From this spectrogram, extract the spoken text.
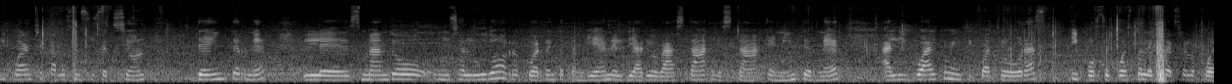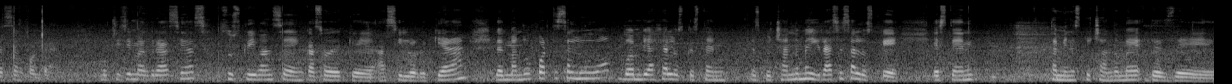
y puedan checarlos en su sección de internet. Les mando un saludo. Recuerden que también el diario Basta está en internet, al igual que 24 horas y por supuesto el exercio lo puedes encontrar. Muchísimas gracias. Suscríbanse en caso de que así lo requieran. Les mando un fuerte saludo. Buen viaje a los que estén escuchándome y gracias a los que estén también escuchándome desde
